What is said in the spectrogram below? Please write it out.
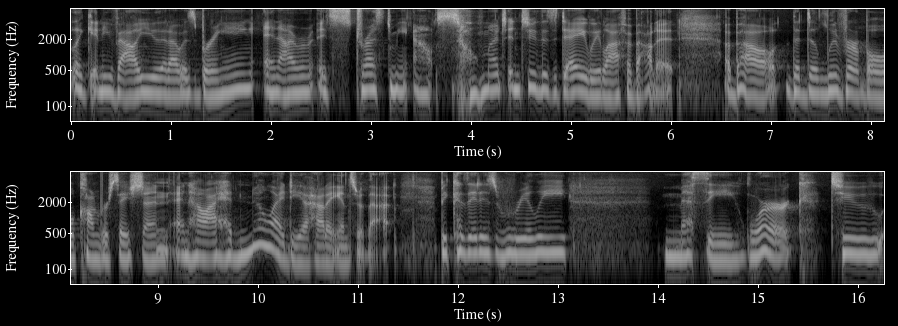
like any value that i was bringing and i it stressed me out so much and to this day we laugh about it about the deliverable conversation and how i had no idea how to answer that because it is really messy work to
